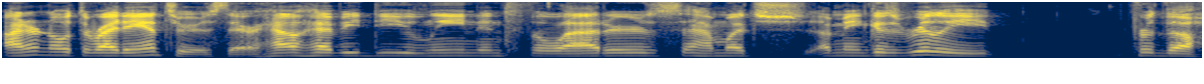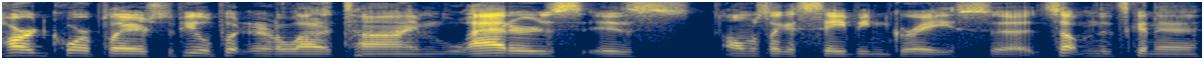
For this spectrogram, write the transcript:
I don't know what the right answer is there. How heavy do you lean into the ladders? How much? I mean, because really, for the hardcore players, the people putting in a lot of time, ladders is almost like a saving grace. Uh, something that's gonna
